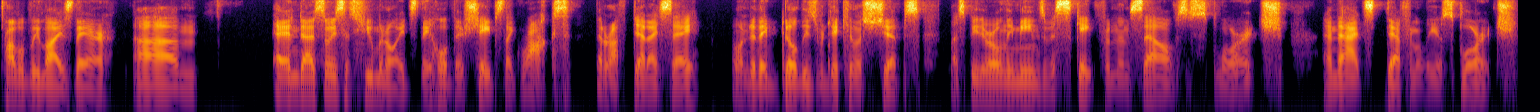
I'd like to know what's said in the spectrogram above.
probably lies there. Um, and uh, so he says humanoids, they hold their shapes like rocks. Better off dead, I say. No wonder they build these ridiculous ships. Must be their only means of escape from themselves. Splorch. And that's definitely a splorch.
